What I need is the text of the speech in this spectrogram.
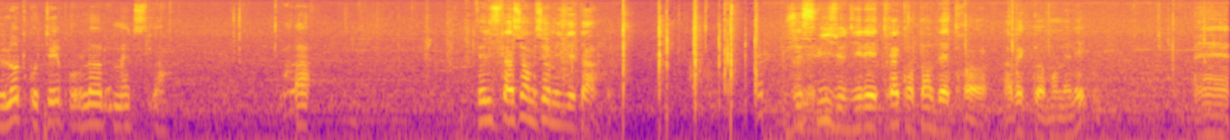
de l'autre côté pour leur remettre cela. Voilà. Félicitations, monsieur le ministre d'État. Je suis, je dirais, très content d'être euh, avec euh, mon aîné. Euh,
